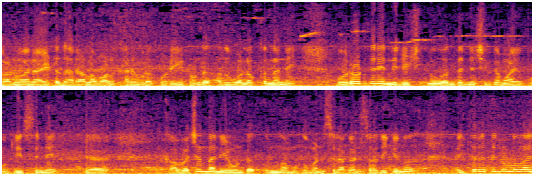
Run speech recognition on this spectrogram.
കാണുവാനായിട്ട് ധാരാളം ആൾക്കാർ ഇവിടെ കൂടിയിട്ടുണ്ട്. അതുപോലൊക്കെ തന്നെ ഓരോരുത്തരെയും നിരീക്ഷിക്കുവാൻ തന്നെ ശക്തമായ പോലീസിന്റെ കവചം തന്നെയുണ്ട് എന്ന് നമുക്ക് മനസ്സിലാക്കാൻ സാധിക്കുന്നു. ഇത്തരത്തിലുള്ളതായ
